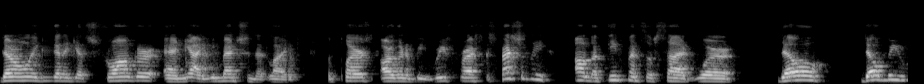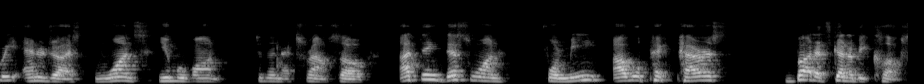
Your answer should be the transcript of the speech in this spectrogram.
they're only going to get stronger. And yeah, you mentioned it like the players are going to be refreshed, especially on the defensive side where they'll they'll be re-energized once you move on to the next round. So I think this one for me, I will pick Paris, but it's going to be close.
